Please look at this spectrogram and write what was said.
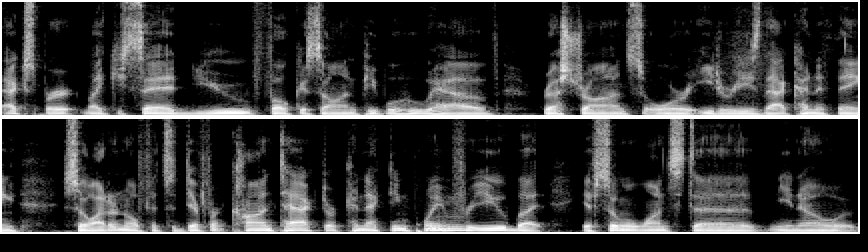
expert, like you said, you focus on people who have restaurants or eateries, that kind of thing. So I don't know if it's a different contact or connecting point Mhm. for you, but if someone wants to, you know,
